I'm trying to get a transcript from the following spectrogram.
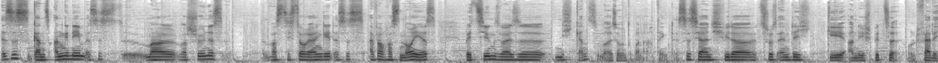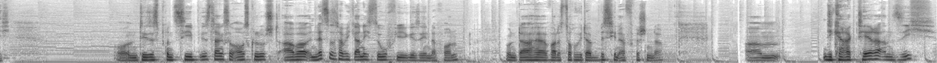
es ist ganz angenehm, es ist äh, mal was Schönes, was die Story angeht. Es ist einfach was Neues, beziehungsweise nicht ganz so Neues, wenn man drüber nachdenkt. Es ist ja eigentlich wieder schlussendlich, geh an die Spitze und fertig. Und dieses Prinzip ist langsam ausgelutscht, aber in letzter Zeit habe ich gar nicht so viel gesehen davon. Und daher war das doch wieder ein bisschen erfrischender. Ähm, die Charaktere an sich,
